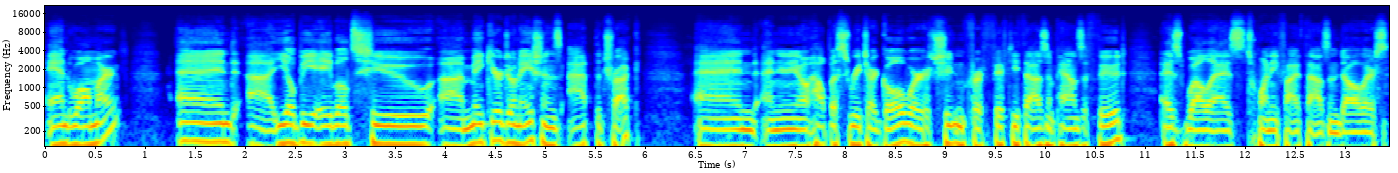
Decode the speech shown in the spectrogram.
and Walmart. And uh, you'll be able to uh, make your donations at the truck and and you know help us reach our goal. We're shooting for fifty thousand pounds of food as well as twenty five thousand dollars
